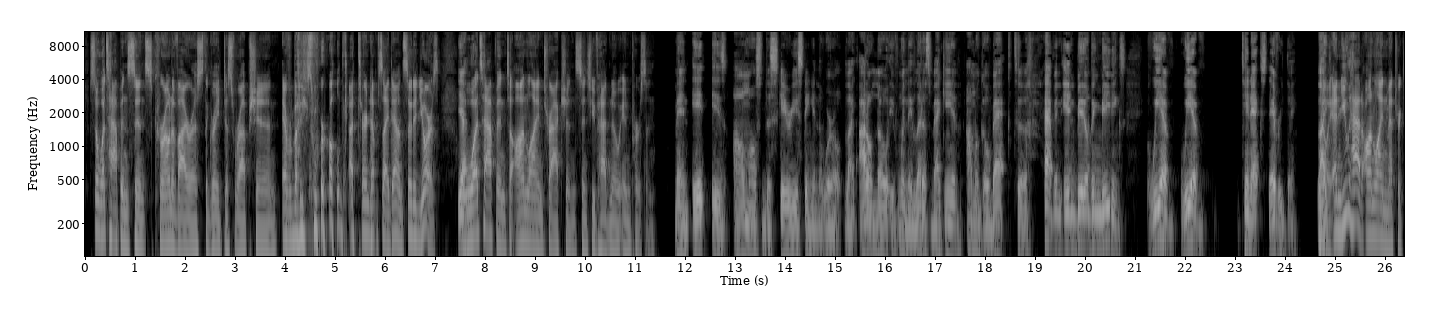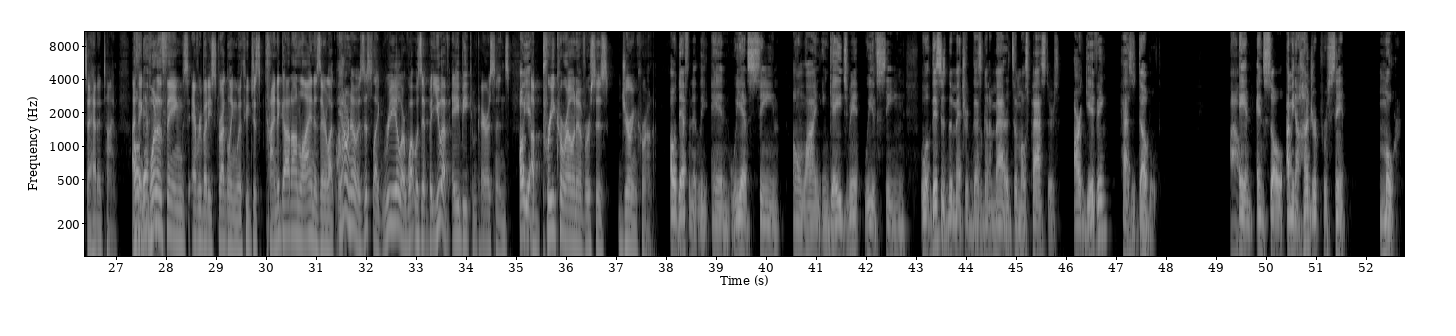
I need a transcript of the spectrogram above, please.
So, what's happened since coronavirus, the great disruption? Everybody's world got turned upside down. So did yours. Yeah. What's happened to online traction since you've had no in person? Man, it is almost the scariest thing in the world. Like, I don't know if when they let us back in, I'm gonna go back to having in building meetings. We have we have 10x everything. Like, really? and you had online metrics ahead of time. I oh, think definitely. one of the things everybody's struggling with who just kind of got online is they're like, well, yeah. I don't know, is this like real or what was it? But you have A B comparisons. Oh, yeah. pre corona versus during Corona? Oh, definitely. And we have seen online engagement. We have seen, well, this is the metric that's going to matter to most pastors. Our giving has doubled. Wow. And and so I mean a hundred percent more.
